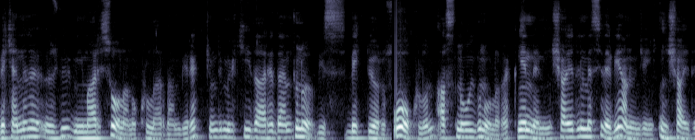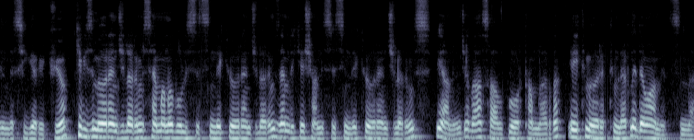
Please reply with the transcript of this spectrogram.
ve kendine özgü mimarisi olan okullardan biri. Şimdi mülki idareden şunu biz bekliyoruz. O okulun aslında uygun olarak yeniden inşa edilmesi ve bir an önce inşa edilmesi gerekiyor. Ki bizim öğrencilerimiz hem Anadolu Lisesi'ndeki öğrencilerimiz hem de Keşan Lisesi'ndeki öğrencilerimiz bir an önce daha sağlıklı ortamlarda eğitim öğretimlerine devam etsinler.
